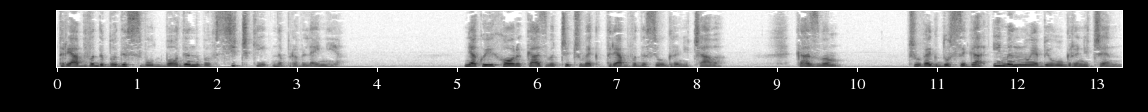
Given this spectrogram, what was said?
трябва да бъде свободен във всички направления. Някои хора казват, че човек трябва да се ограничава. Казвам, човек до сега именно е бил ограничен,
